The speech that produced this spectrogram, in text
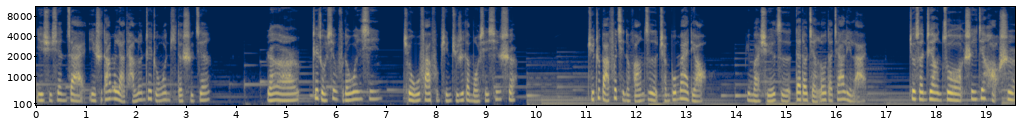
也许现在也是他们俩谈论这种问题的时间。然而，这种幸福的温馨却无法抚平橘子的某些心事。橘子把父亲的房子全部卖掉，并把学子带到简陋的家里来。就算这样做是一件好事，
